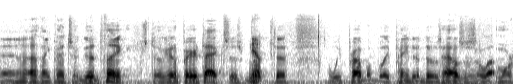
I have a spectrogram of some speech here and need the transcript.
Uh, I think that's a good thing. Still got to pay taxes, but yep. uh, we probably painted those houses a lot more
